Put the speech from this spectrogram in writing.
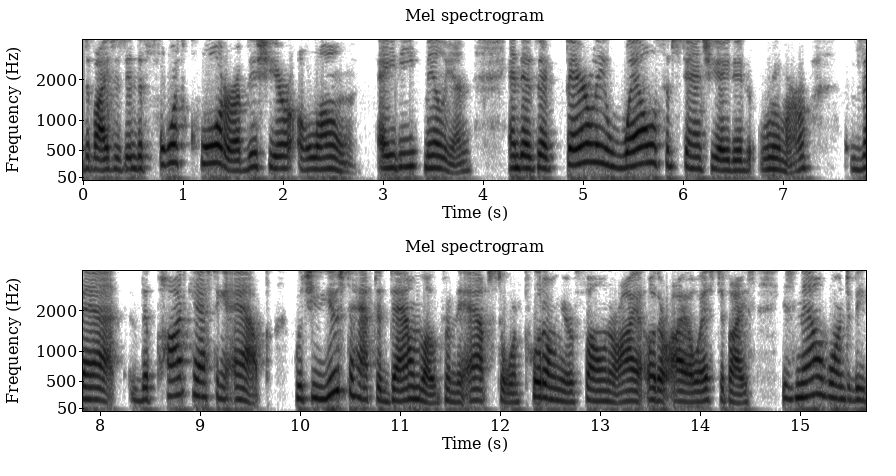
devices in the fourth quarter of this year alone. 80 million. And there's a fairly well substantiated rumor that the podcasting app which you used to have to download from the App Store and put on your phone or other iOS device, is now going to be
